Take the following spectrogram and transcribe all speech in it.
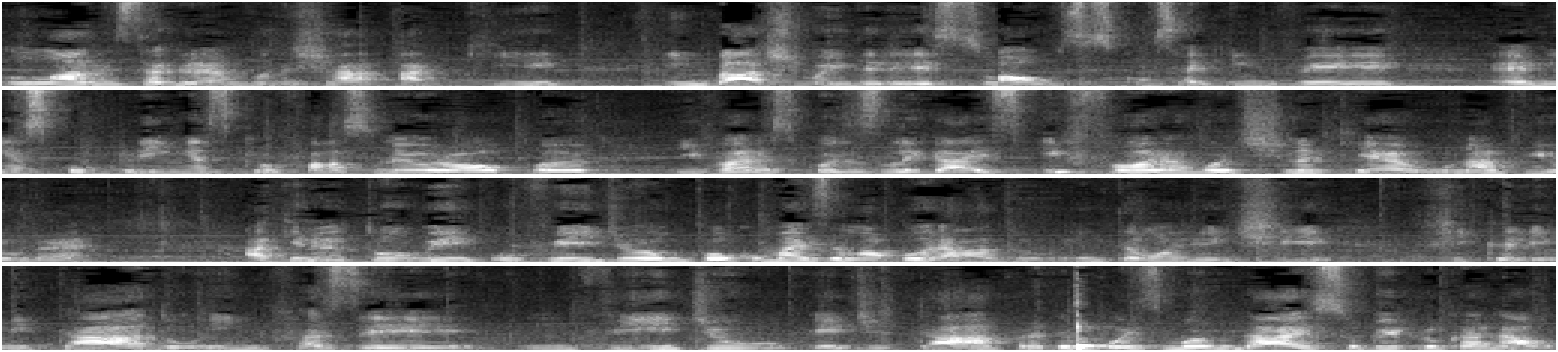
lá no Instagram, vou deixar aqui embaixo meu endereço. Vocês conseguem ver é, minhas comprinhas que eu faço na Europa e várias coisas legais. E fora a rotina que é o navio, né? Aqui no YouTube o vídeo é um pouco mais elaborado, então a gente fica limitado em fazer um vídeo, editar para depois mandar e subir pro canal.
